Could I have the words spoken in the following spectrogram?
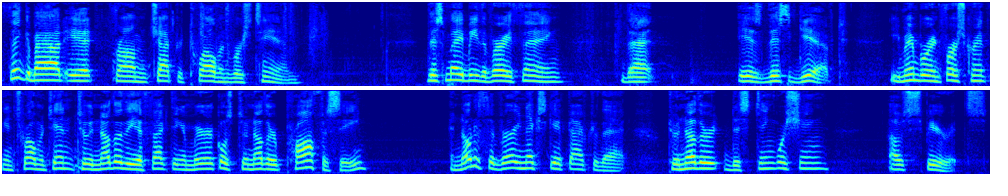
Think about it from chapter 12 and verse 10. This may be the very thing that is this gift. You remember in 1 Corinthians 12 and 10, to another the effecting of miracles, to another prophecy. And notice the very next gift after that, to another distinguishing of spirits.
